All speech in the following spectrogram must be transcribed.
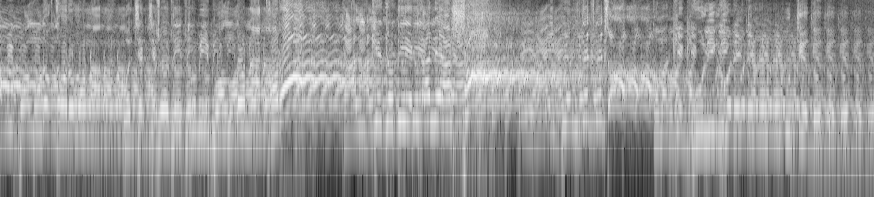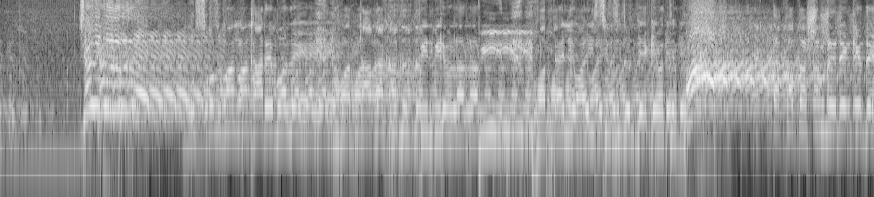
আমি বন্ধ করব না। বলছে, যদি তুমি বন্ধ না করো, কালকে যদি এখানে আসো, এই রাইফেল দেখছ, তোমাকে গুলি করে এখানে পুঁতে দেবো। মুসলমান কারে বলে? আমার দাদা খুদুর পীর কেবলার পীর ফতালি ওয়াইসি খুদুর ডেকে হচ্ছে বাপ একটা কথা শুনে রেখে দে।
